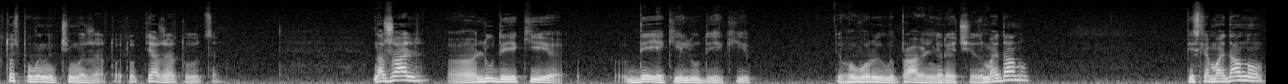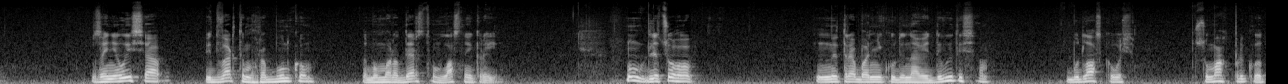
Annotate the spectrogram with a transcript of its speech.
Хтось повинен чимось жертвувати. От я жертвую цим. На жаль, е, люди, які, деякі люди, які говорили правильні речі з Майдану, після Майдану зайнялися відвертим грабунком або мародерством власної країни. Ну, для цього не треба нікуди навіть дивитися. Будь ласка, ось в Сумах приклад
